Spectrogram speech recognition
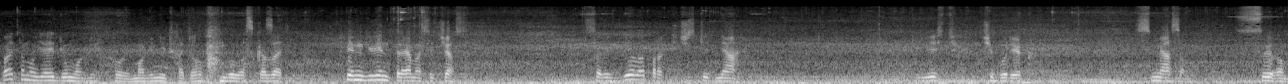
Поэтому я иду магнит. Ой, магнит хотел было сказать. Пингвин прямо сейчас. Средь дела практически дня. Есть чебурек с мясом, с сыром.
